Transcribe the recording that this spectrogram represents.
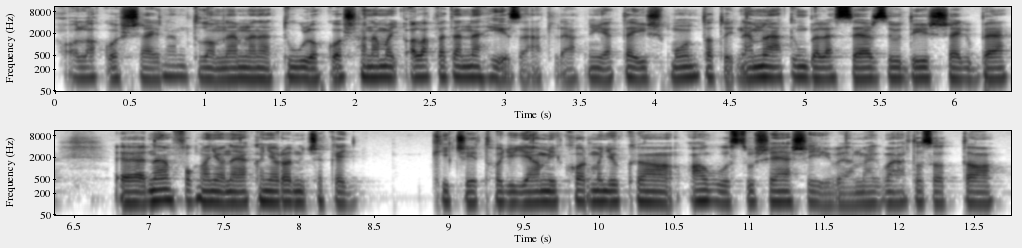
a lakosság nem tudom, nem lenne túl okos, hanem hogy alapvetően nehéz átlátni. Ugye te is mondtad, hogy nem látunk bele szerződésekbe, nem fog nagyon elkanyarodni, csak egy kicsit, hogy ugye amikor mondjuk augusztus 1 megváltozott a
